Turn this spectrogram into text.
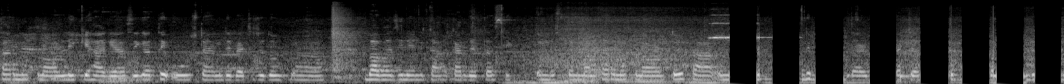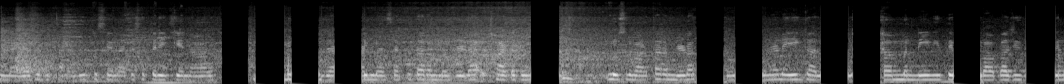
ਧਰਮ ਅਪਣਾਉਣ ਲਈ ਕਿਹਾ ਗਿਆ ਸੀਗਾ ਤੇ ਉਸ ਟਾਈਮ ਦੇ ਵਿੱਚ ਜਦੋਂ ਅਹ, ਬਾਬਾ ਜੀ ਨੇ ਇਨਕਾਰ ਕਰ ਦਿੱਤਾ ਸੀ ਮੁਸਲਮਾਨ ਧਰਮ ਅਪਣਾਉਣ ਤੋਂ ਤਾਂ ਕਿਸੇ ਨਾ ਕਿਸੇ ਤਰੀਕੇ ਨਾਲ ਮੈਂ ਸਿੱਖ ਧਰਮ ਨੂੰ ਜਿਹੜਾ ਛੱਡ ਦੂੰ ਮੁਸਲਮਾਨ ਧਰਮ ਜਿਹੜਾ ਉਹਨਾਂ ਨੇ ਇਹ ਗੱਲ ਮੰਨੀ ਨਹੀਂ ਤੇ ਬਾਬਾ ਜੀ ਦੇ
